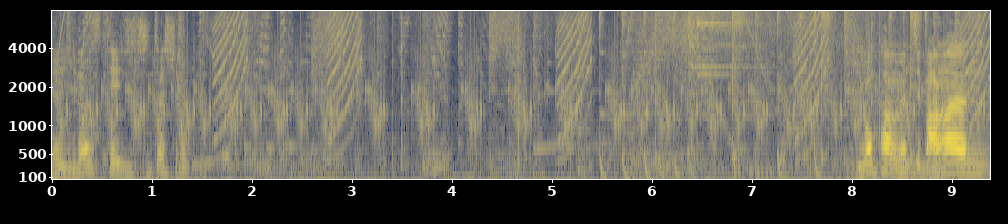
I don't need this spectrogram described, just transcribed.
얘 이런 스테이지 진짜 싫어. 이번 판 왠지 망한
